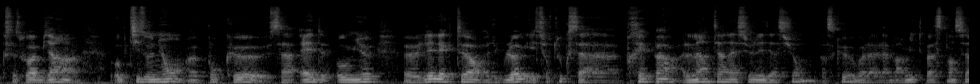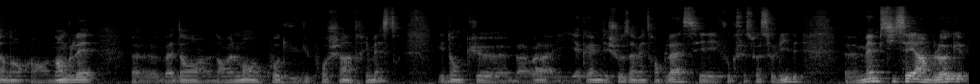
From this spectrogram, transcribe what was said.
que ça soit bien aux petits oignons euh, pour que ça aide au mieux euh, les lecteurs du blog et surtout que ça prépare l'internationalisation parce que voilà la marmite va se lancer en, anglais euh, bah, normalement au cours du, prochain trimestre. Et donc bah, voilà il y a quand même des choses à mettre en place et il faut que ce soit solide. Même si c'est un blog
